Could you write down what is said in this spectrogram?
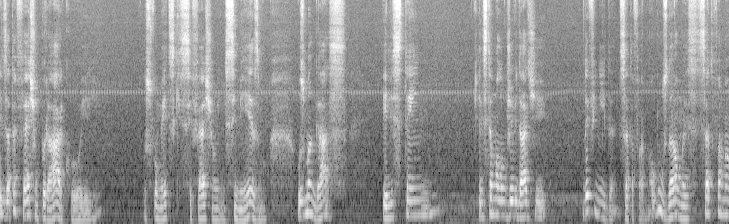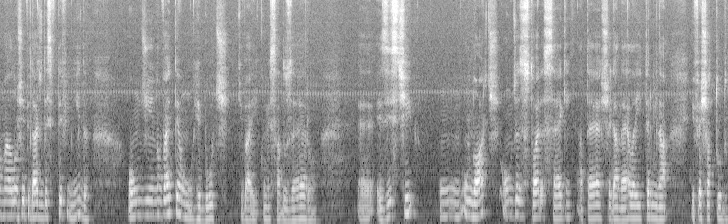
que eles até fecham por arco e os fumetes que se fecham em si mesmo. Os mangás, eles têm eles têm uma longevidade definida, de certa forma. Alguns não, mas de certa forma uma longevidade definida, onde não vai ter um reboot que vai começar do zero. É, existe um, um norte onde as histórias seguem até chegar nela e terminar e fechar tudo.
